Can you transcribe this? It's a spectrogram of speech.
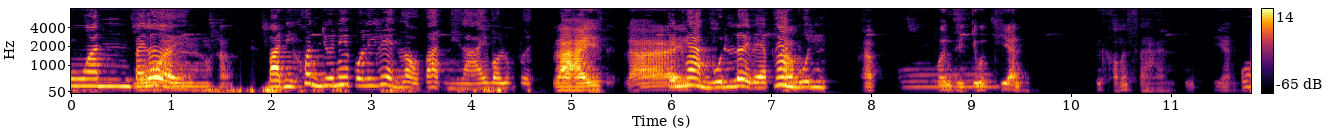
มวนไปเลย ม่วนครับบัดนี้คนอยู่ในบริเวณรอบวัดนี่หลายบ่ลุงเปิด หลายหลาย เป็นงานบุญเลยแบบงานบุญครับ โอ้เพิ่นสิจุดเทียน คือเขาพรรษาจุดเทียนโอ้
